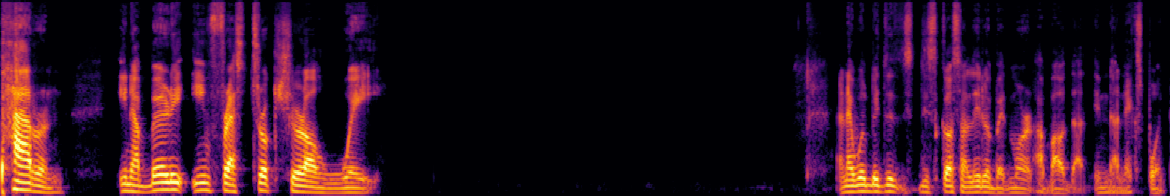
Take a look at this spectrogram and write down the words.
pattern in a very infrastructural way. And I will be discuss a little bit more about that in the next point.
